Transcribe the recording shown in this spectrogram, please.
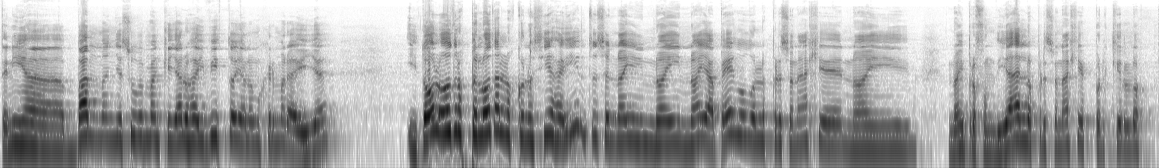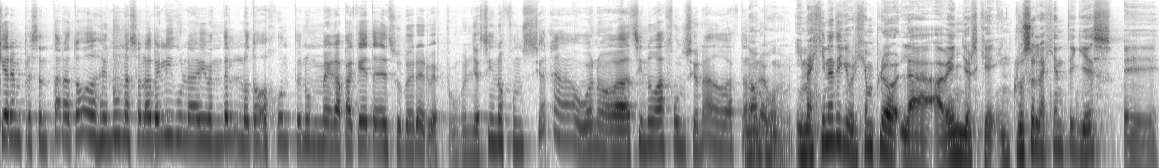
tenía Batman y a Superman que ya los habéis visto y a la Mujer Maravilla. Y todos los otros pelotas los conocías ahí, entonces no hay, no hay, no hay apego con los personajes, no hay, no hay profundidad en los personajes porque los quieren presentar a todos en una sola película y venderlo todo junto en un mega paquete de superhéroes. pues, Y así no funciona, o bueno, así no ha funcionado hasta No, ahora. po. pues. Imagínate que, por ejemplo, la Avengers, que incluso la gente que es eh,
